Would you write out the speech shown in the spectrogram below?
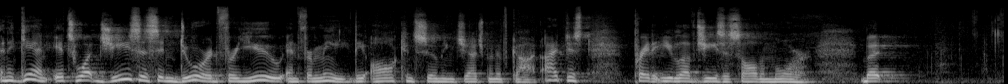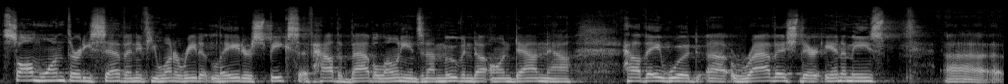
And again, it's what Jesus endured for you and for me, the all consuming judgment of God. I just pray that you love Jesus all the more. But Psalm 137, if you want to read it later, speaks of how the Babylonians, and I'm moving on down now, how they would uh, ravish their enemies, uh,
